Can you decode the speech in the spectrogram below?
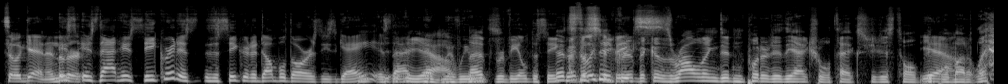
So again, Is, another. is that his secret? Is the secret of Dumbledore is he's gay? Is that Yeah, have, have we that's- revealed the secret? It's the like the secret big because Rowling didn't put it in the actual text. She just told people Yeah. about it later.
